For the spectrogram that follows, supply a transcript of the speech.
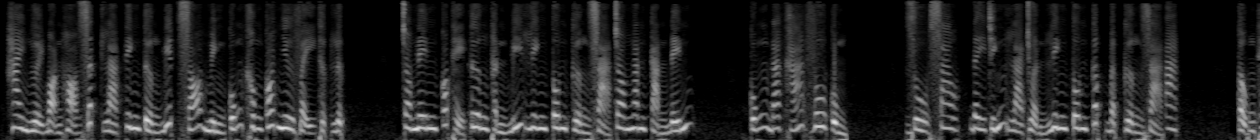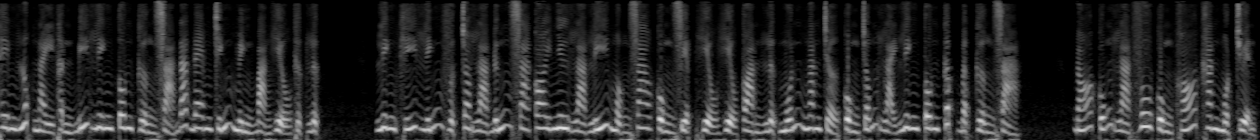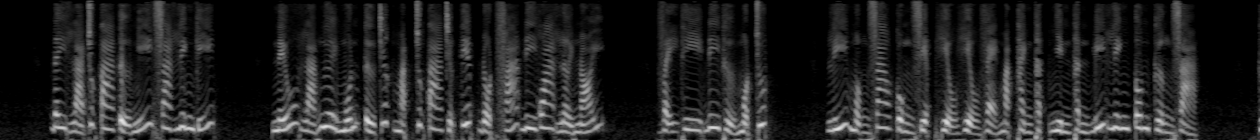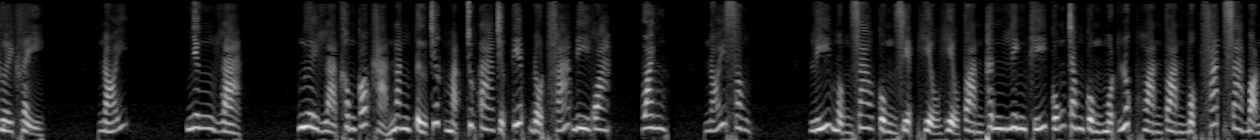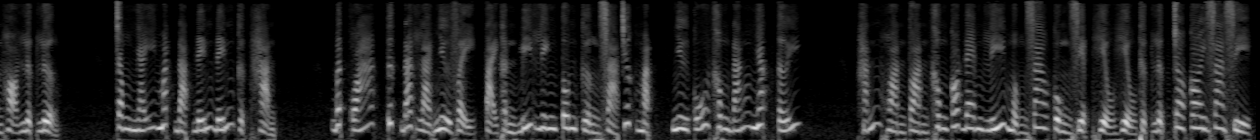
Hai người bọn họ rất là tin tưởng biết rõ mình cũng không có như vậy thực lực. Cho nên có thể tương thần bí linh tôn cường giả cho ngăn cản đến. Cũng đã khá vô cùng. Dù sao, đây chính là chuẩn linh tôn cấp bậc cường giả A. cộng thêm lúc này thần bí linh tôn cường giả đã đem chính mình bảng hiệu thực lực. Linh khí lĩnh vực cho là đứng ra coi như là Lý Mộng Giao cùng Diệp Hiểu Hiểu toàn lực muốn ngăn trở cùng chống lại linh tôn cấp bậc cường giả. Đó cũng là vô cùng khó khăn một chuyện. Đây là chúng ta tự nghĩ ra linh kỹ. Nếu là ngươi muốn từ trước mặt chúng ta trực tiếp đột phá đi qua lời nói. Vậy thì đi thử một chút. Lý Mộng Giao cùng Diệp Hiểu Hiểu vẻ mặt thành thật nhìn thần bí linh tôn cường giả. Cười khẩy. Nói. Nhưng là. Ngươi là không có khả năng từ trước mặt chúng ta trực tiếp đột phá đi qua. Oanh. Nói xong. Lý Mộng Giao cùng Diệp Hiểu Hiểu toàn thân linh khí cũng trong cùng một lúc hoàn toàn bộc phát ra bọn họ lực lượng. Trong nháy mắt đạt đến đến cực hạn. Bất quá, tức đã là như vậy, tại thần bí linh tôn cường giả trước mặt, như cũ không đáng nhắc tới. Hắn hoàn toàn không có đem Lý Mộng Giao cùng Diệp Hiểu Hiểu thực lực cho coi ra gì.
